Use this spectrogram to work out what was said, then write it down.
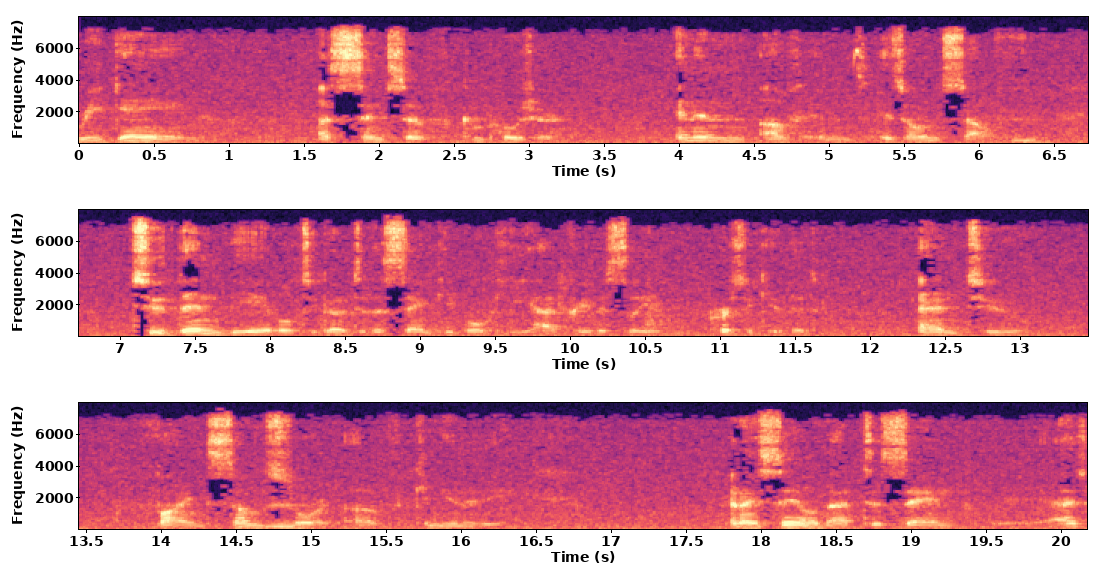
regain a sense of composure in and of him, his own self to then be able to go to the same people he had previously persecuted and to find some hmm. sort of community. And I say all that to say, as,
